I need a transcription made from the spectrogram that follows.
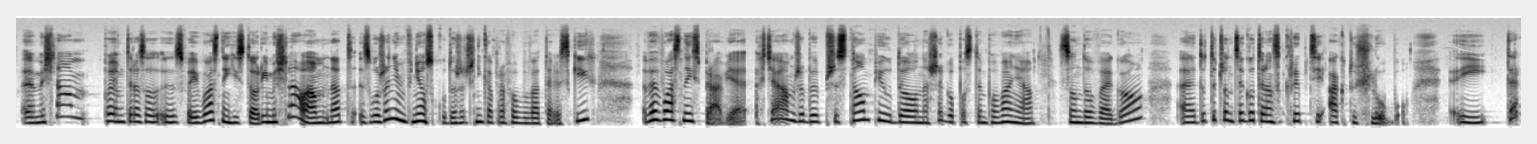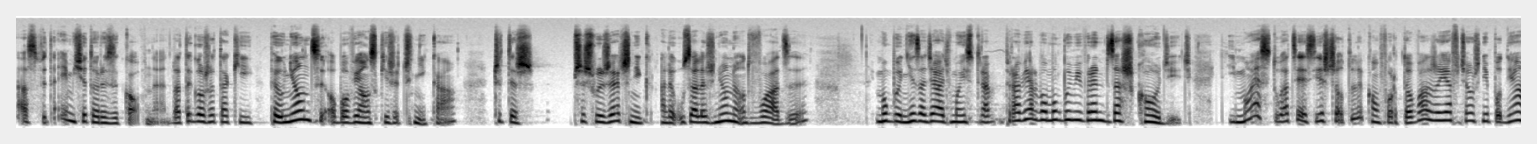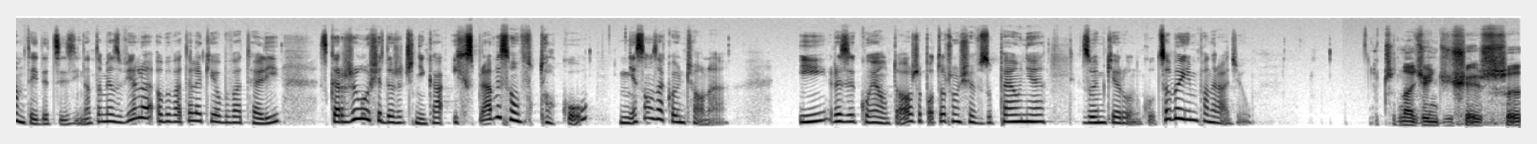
E, myślałam, powiem teraz o e, swojej własnej historii, myślałam nad złożeniem wniosku do Rzecznika Praw Obywatelskich we własnej sprawie. Chciałam, żeby przystąpił do naszego postępowania sądowego e, dotyczącego transkrypcji aktu ślubu. I teraz wydaje mi się to ryzykowne, dlatego że taki pełniący obowiązki rzecznika, czy też przyszły rzecznik, ale uzależniony od władzy, mógłby nie zadziałać w mojej sprawie, albo mógłby mi wręcz zaszkodzić. I moja sytuacja jest jeszcze o tyle komfortowa, że ja wciąż nie podjęłam tej decyzji. Natomiast wiele obywatelek i obywateli skarżyło się do rzecznika, ich sprawy są w toku, nie są zakończone i ryzykują to, że potoczą się w zupełnie złym kierunku. Co by im pan radził? Czy na dzień dzisiejszy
